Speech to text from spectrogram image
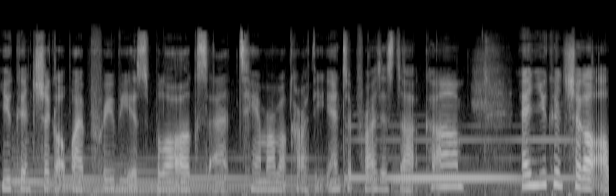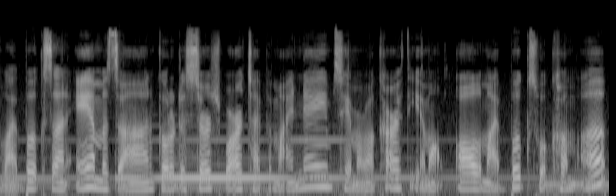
You can check out my previous blogs at tamaramccarthyenterprises.com. And you can check out all my books on Amazon. Go to the search bar, type in my name, Tamara McCarthy, and all of my books will come up.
